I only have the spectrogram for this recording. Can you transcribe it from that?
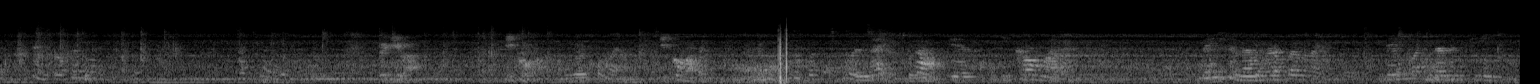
れ全部分かりますさっきの家次は生駒そうや生駒です The next stop is Ecoma. Station number これ前 A17.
